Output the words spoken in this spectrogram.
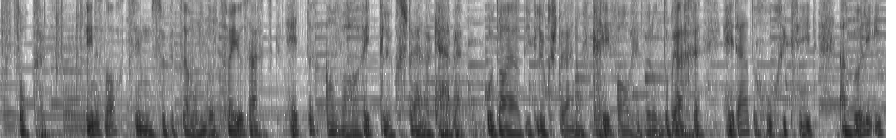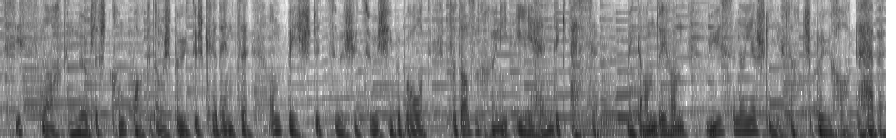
zu zocken. Eines Nachts im 1762 hat er eine wahre Glückssträhne gegeben. Und da er die Glückssträhne auf keinen Fall unterbrechen hat er der Küche gesehen, er wolle jetzt seine Nacht möglichst kompakt am Spieltisch kredenzen, am besten zwischen zwei Scheiben Brot, für das er könne ehändig essen Mit anderen Hand müssen er ja schliesslich die Spielkarte haben.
